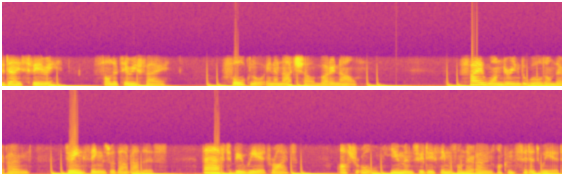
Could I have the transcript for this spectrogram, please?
Today's fairy, Solitary Fae. Folklore in a nutshell by Ronel. Fae wandering the world on their own, doing things without others. They have to be weird, right? After all, humans who do things on their own are considered weird,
